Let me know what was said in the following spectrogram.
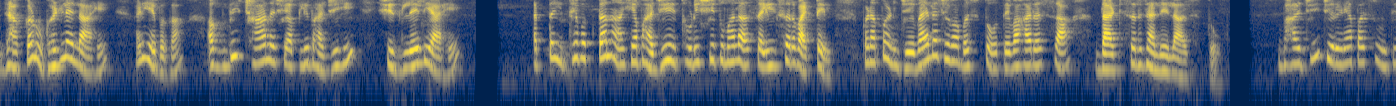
झाकण उघडलेलं आहे. आणि हे बघा अगदी छान अशी आपली भाजी ही शिजलेली आहे. आत्ता इथे बघताना ह्या भाजी थोडीशी तुम्हाला सैलसर वाटेल पण आपण जेवायला जेव्हा बसतो तेव्हा हा रस्सा दाटसर झालेला असतो. भाजी चिरण्यापासून ती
